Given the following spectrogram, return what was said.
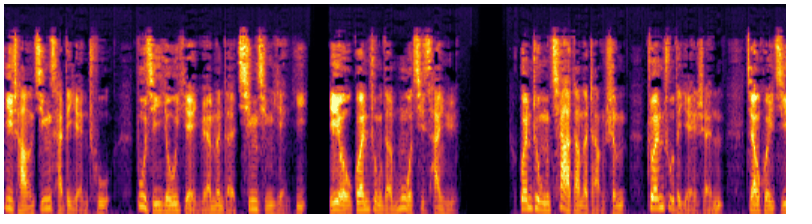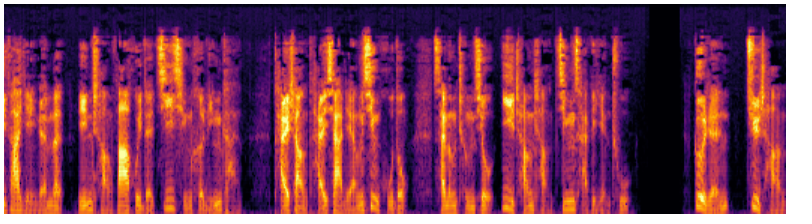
一场精彩的演出，不仅有演员们的倾情演绎，也有观众的默契参与。观众恰当的掌声。专注的眼神将会激发演员们临场发挥的激情和灵感，台上台下良性互动，才能成就一场场精彩的演出。个人、剧场、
